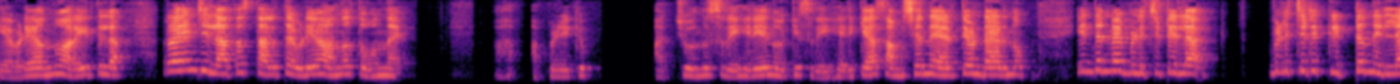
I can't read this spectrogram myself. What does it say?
എവിടെയാണെന്നും അറിയത്തില്ല റേഞ്ച് ഇല്ലാത്ത സ്ഥലത്ത് എവിടെയാണെന്ന് തോന്നേ അപ്പോഴേക്കും അച്ചു ഒന്ന് ശ്രീഹരിയെ നോക്കി ശ്രീഹരിക്ക് ആ സംശയം നേരത്തെ ഉണ്ടായിരുന്നു ഇന്ദ്രനെ വിളിച്ചിട്ടില്ല വിളിച്ചിട്ട് കിട്ടുന്നില്ല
